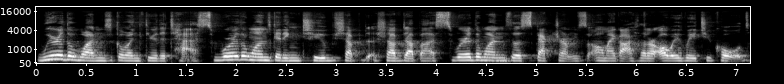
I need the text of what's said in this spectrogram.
we're the ones going through the tests. We're the ones getting tubes shoved, shoved up us. We're the ones, those spectrums, oh my gosh, that are always way too cold.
